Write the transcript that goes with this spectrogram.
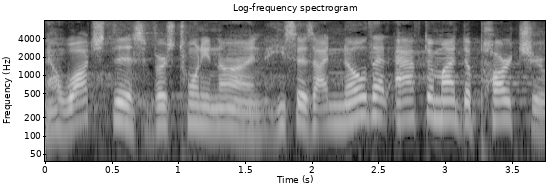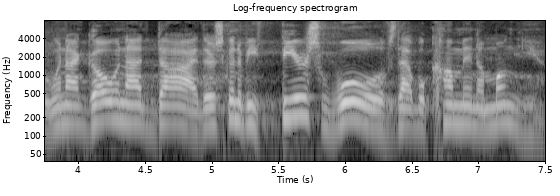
Now, watch this, verse 29. He says, I know that after my departure, when I go and I die, there's going to be fierce wolves that will come in among you.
